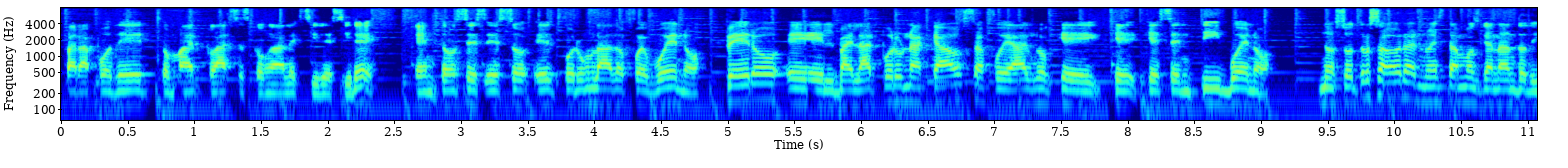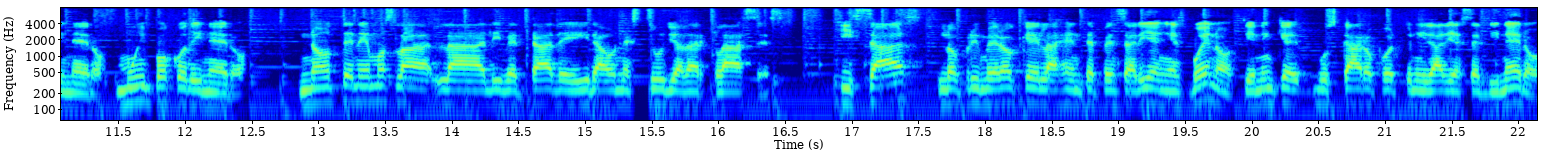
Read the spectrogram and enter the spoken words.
para poder tomar clases con Alex y Desiree. Entonces eso es por un lado fue bueno, pero el bailar por una causa fue algo que sentí, bueno, nosotros ahora no estamos ganando dinero, muy poco dinero. No tenemos la, la libertad de ir a un estudio a dar clases quizás lo primero que la gente pensaría es, bueno, tienen que buscar oportunidad de hacer dinero.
